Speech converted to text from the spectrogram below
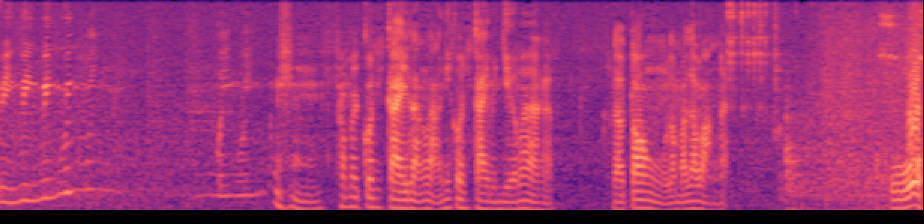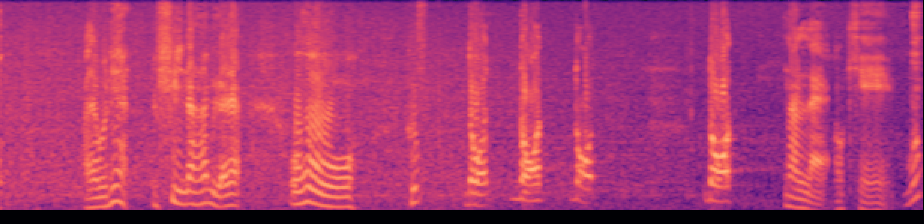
วิ่งวิ่งวิ่งวิ่งวิ่งวิ่งวิ่งอื้อหือ ทำไมกลไกหลังๆนี่กลไกมันเยอะมากครับ เราต้องเรามาระวังอะโอ้โห อะไรวะเนี่ย มีน้ำเหลือเนี่ย โอ้โหฮึบโดด โดด โดด โดด นั่นแหละ โอเควุ๊บ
